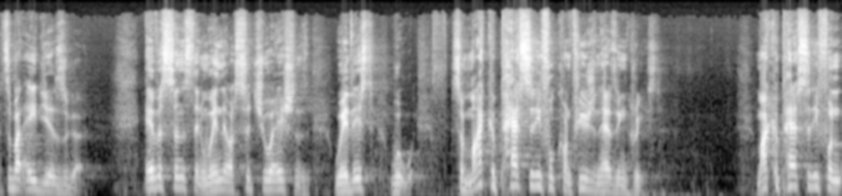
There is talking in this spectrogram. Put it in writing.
It's about 8 years ago. Ever since then, when there are situations where this, so my capacity for confusion has increased. My capacity for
